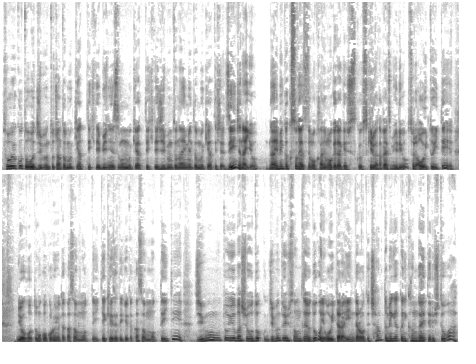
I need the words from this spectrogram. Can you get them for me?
そういうことを自分とちゃんと向き合ってきて、ビジネスも向き合ってきて、自分と内面と向き合ってきて、全員じゃないよ。内面がクソなやつでも金儲けだけスキルが高いやつもいるよ。それは置いといて、両方とも心の豊かさを持っていて、経済的豊かさを持っていて、自分という場所をど、自分という存在をどこに置いたらいいんだろうってちゃんと明確に考えてる人は、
